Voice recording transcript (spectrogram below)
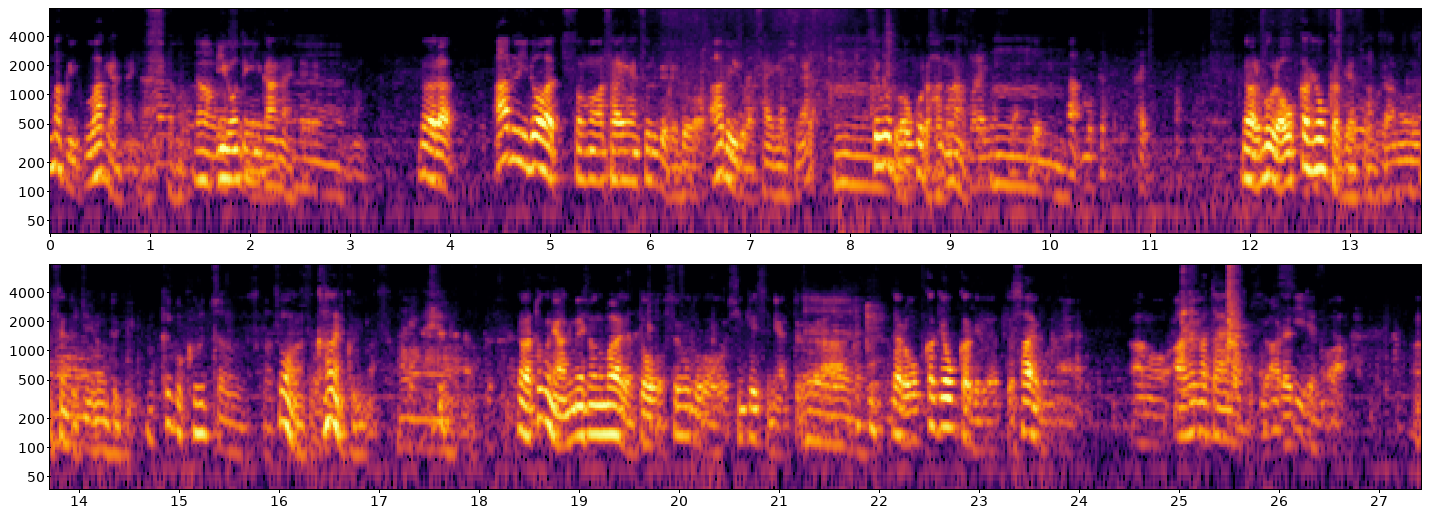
まくいくわけがないんですよ。あ理論的に考えて、えだからある色はそのまま再現するけれどある色は再現しない、うん。そういうことが起こるはずなんですよ。うん。あもうはい。だから僕ら追っかけ追っかけやってたんですよ。あの「千と千尋」の時。結構狂っちゃうんですか？そうなんですよ。かなり狂います。あだから特にアニメーションの場合だとそういうことを神経質にやってるから、えだから追っかけ追っかけでやって最後ねあのあれが大変だったんですよ。あれっていうのは「あ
